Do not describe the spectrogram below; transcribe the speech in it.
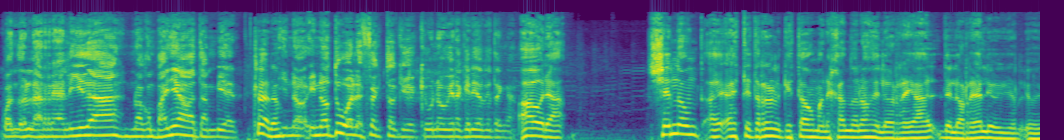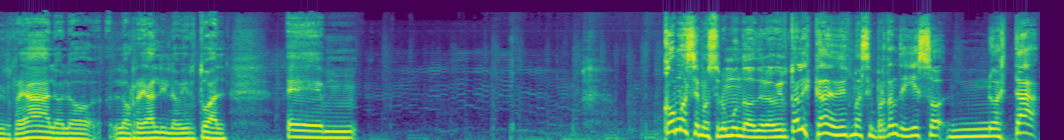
cuando la realidad no acompañaba tan bien. Claro. Y no, y no tuvo el efecto que, que uno hubiera querido que tenga. Ahora, yendo a este terreno en el que estamos manejándonos de lo real, de lo real y lo irreal, o lo, lo real y lo virtual. em, ¿Cómo hacemos en un mundo donde lo virtual es cada vez más importante y eso no está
